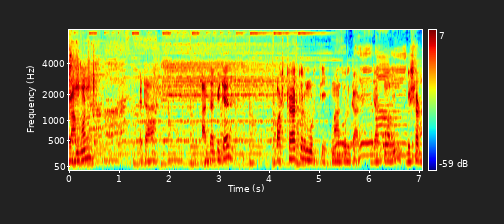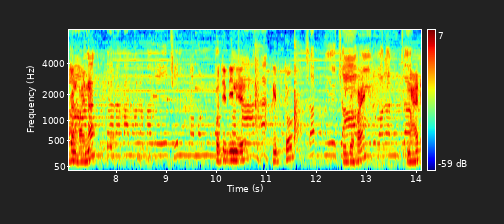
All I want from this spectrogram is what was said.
ব্রাহ্মণ এটা আদ্যাপীঠের। অষ্টরাতুর মূর্তি মা দুর্গার যার কোনোদিন বিসর্জন হয় না। প্রতিদিন এর নিত্য পুজো হয় মায়ের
